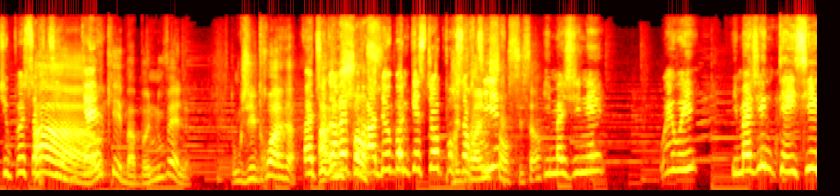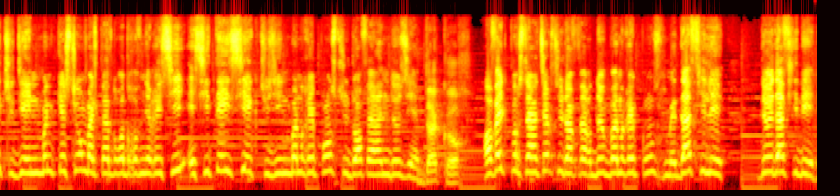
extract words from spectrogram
tu peux sortir, Ah, ok? ok, bah, bonne nouvelle. Donc, j'ai le droit à, Ah, Tu à dois une répondre chance. à deux bonnes questions pour le droit à une sortir. chance, c'est ça? Imaginez. Oui, oui. Imagine, t'es ici et tu dis une bonne question, bah t'as le droit de revenir ici. Et si t'es ici et que tu dis une bonne réponse, tu dois faire une deuxième. D'accord. En fait, pour sortir, tu dois faire deux bonnes réponses, mais d'affilée. Deux d'affilée.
